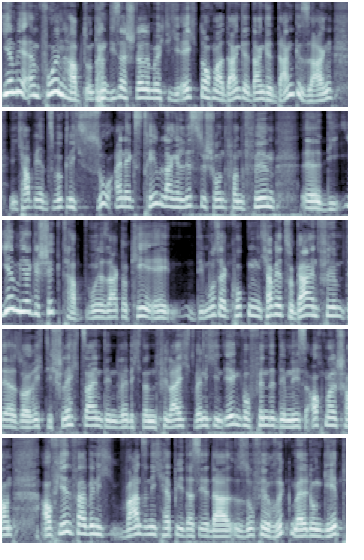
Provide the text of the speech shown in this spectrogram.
ihr mir empfohlen habt. Und an dieser Stelle möchte ich echt nochmal Danke, Danke, Danke sagen. Ich habe jetzt wirklich so eine extrem lange Liste schon von Filmen, äh, die ihr mir geschickt habt, wo ihr sagt, okay, ey, die muss er gucken. Ich habe jetzt sogar einen Film, der soll richtig schlecht sein, den werde ich dann vielleicht, wenn ich ihn irgendwo finde, demnächst auch mal schauen anschauen. Auf jeden Fall bin ich wahnsinnig happy, dass ihr da so viel Rückmeldung gebt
